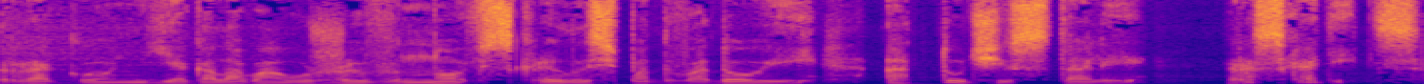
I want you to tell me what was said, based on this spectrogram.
драконья голова уже вновь скрылась под водой, а тучи стали расходиться.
